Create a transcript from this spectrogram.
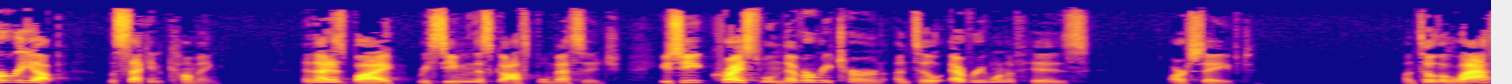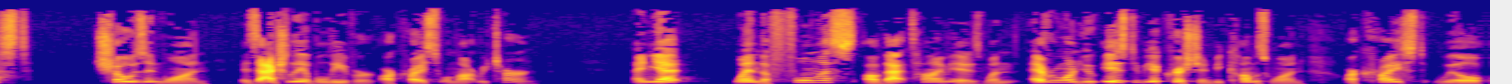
hurry up the second coming. And that is by receiving this gospel message. You see, Christ will never return until every one of his are saved. Until the last chosen one is actually a believer, our Christ will not return. And yet, when the fullness of that time is, when everyone who is to be a Christian becomes one, our Christ will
